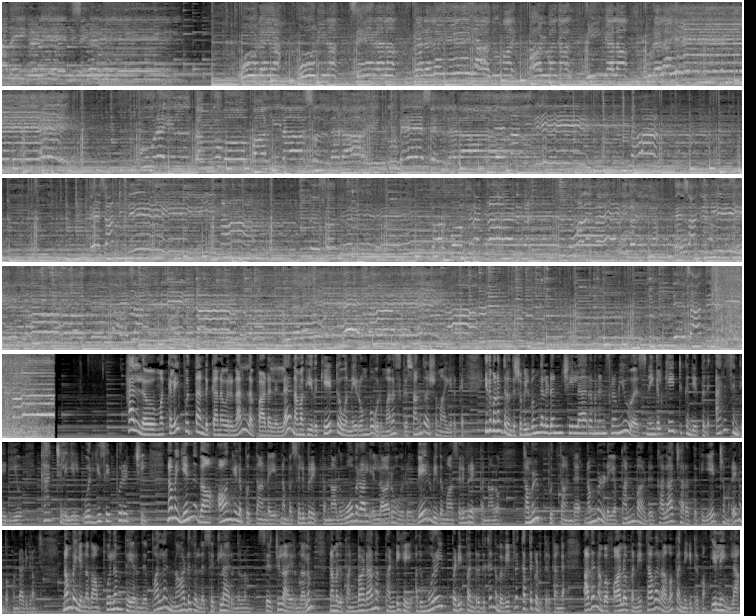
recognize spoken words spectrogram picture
மக்களே புத்தாண்டுக்கான ஒரு நல்ல பாடல் இல்ல. நமக்கு இது கேட்ட உடனே ரொம்ப ஒரு மனசுக்கு சந்தோஷமா இருக்கு இது மனம் திறந்த ஷோவில் உங்களுடன் ஷீலா ரமணன் ஃப்ரம் யூஎஸ் நீங்கள் கேட்டுக்கொண்டிருப்பது அரசன் ரேடியோ காற்றலையில் ஒரு இசை புரட்சி. நம்ம என்னதான் ஆங்கில புத்தாண்டை நம்ம செலிப்ரேட் பண்ணாலும் ஓவரால் எல்லாரும் ஒரு வேறு விதமா செலிப்ரேட் பண்ணாலும் தமிழ் புத்தாண்டை நம்மளுடைய பண்பாடு கலாச்சாரத்துக்கு ஏற்ற மாதிரி நம்ம கொண்டாடுகிறோம். நம்ம என்னதான் புலம் பெயர்ந்து பல நாடுகளில் செட்டில் ஆயிருந்தாலும் செட்டில் ஆயிருந்தாலும் நமது பண்பாடான பண்டிகை அது முறைப்படி பண்ணுறதுக்கு நம்ம வீட்டில் கற்றுக் கொடுத்துருக்காங்க. அதை நம்ம ஃபாலோ பண்ணி தவறாமல் பண்ணிக்கிட்டு இருக்கோம். இல்லைங்களா?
